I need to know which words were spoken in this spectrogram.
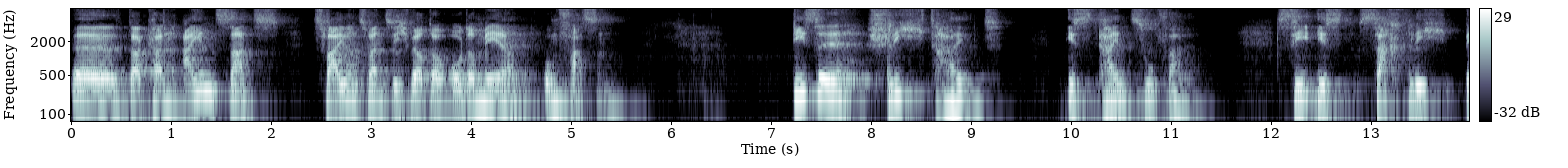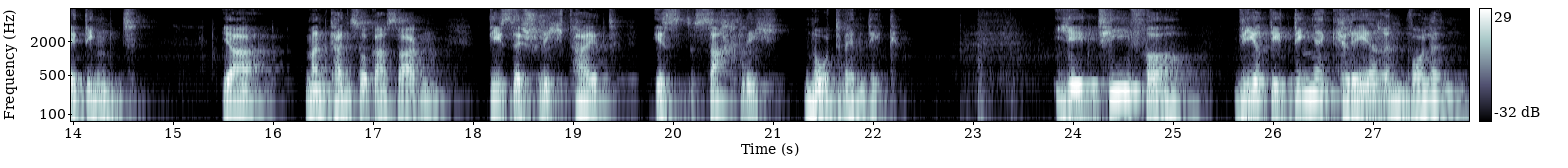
äh, da kann ein Satz 22 Wörter oder mehr umfassen. Diese Schlichtheit ist kein Zufall. Sie ist sachlich bedingt. Ja, man kann sogar sagen, diese Schlichtheit ist sachlich notwendig. Je tiefer wir die Dinge klären wollen,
